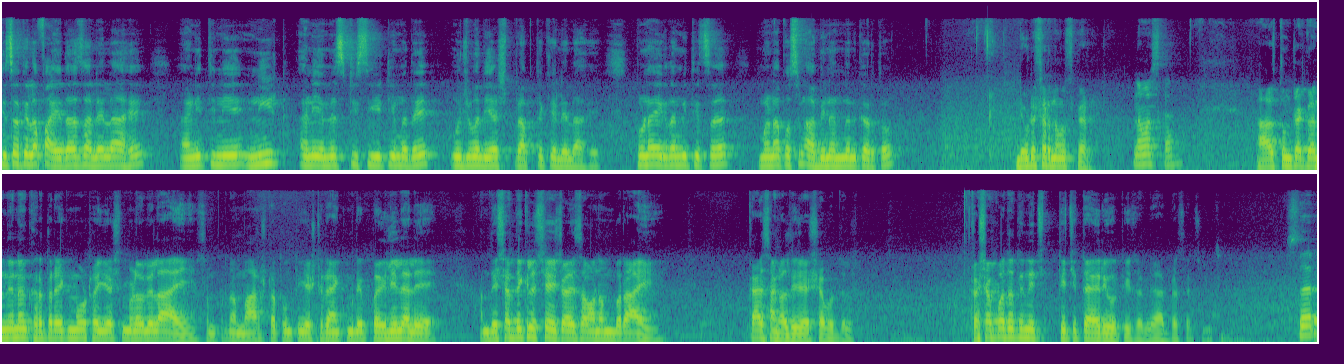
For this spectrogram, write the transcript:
तिचा तिला फायदा झालेला आहे आणि तिने नीट आणि M S T C E टीमध्ये उज्ज्वल यश प्राप्त केलेलं आहे. पुन्हा एकदा मी तिचं मनापासून अभिनंदन करतो. देवडे सर नमस्कार. नमस्कार. आज तुमच्या कन्येनं खरं तर एक मोठं यश मिळवलेलं आहे. संपूर्ण महाराष्ट्रातून ती एस टी रँकमध्ये पहिली आली आहे. आणि देशात देखील शेहेचाळीसावा नंबर आहे. काय सांगाल तिच्या यशाबद्दल? कशा पद्धतीने तिची तयारी होती सगळ्या अभ्यासाची? सर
